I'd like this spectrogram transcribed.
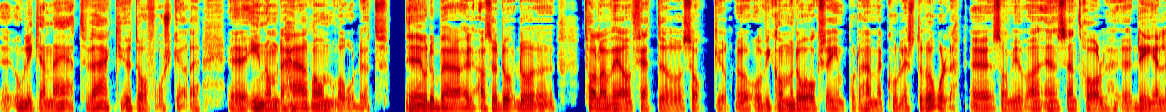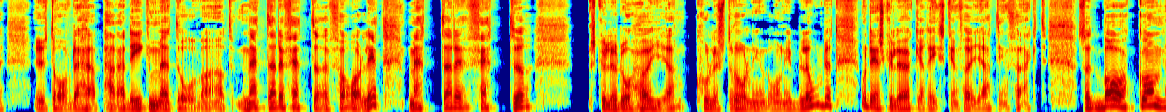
eh, olika nätverk utav forskare eh, inom det här området. och då, börjar, alltså då, då talar vi om fetter och socker och vi kommer då också in på det här med kolesterol som ju var en central del utav det här paradigmet då, att mättade fetter är farligt. Mättade fetter skulle då höja kolesterolnivån i blodet och det skulle öka risken för hjärtinfarkt. Så att bakom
